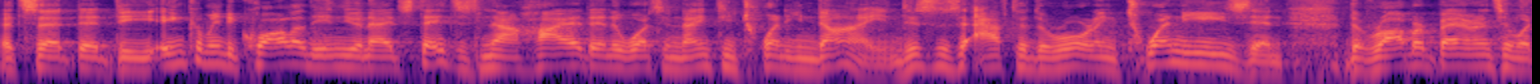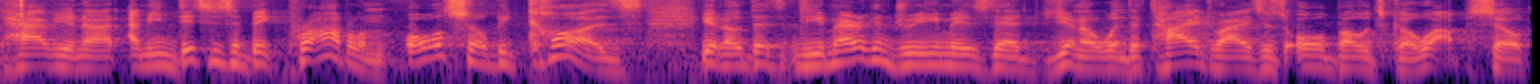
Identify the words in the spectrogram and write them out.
that said that the income inequality in the United States is now higher than it was in 1929. This is after the Roaring Twenties and the robber barons and what have you not. I mean, this is a big problem. Also because, you know, the, the American dream is that, you know, when the tide rises, all boats go up. So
